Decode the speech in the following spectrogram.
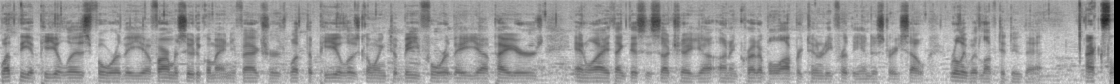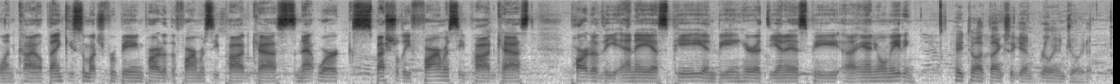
what the appeal is for the uh, pharmaceutical manufacturers, what the appeal is going to be for the uh, payers, and why I think this is such a, uh, an incredible opportunity for the industry. So, really would love to do that. Excellent, Kyle. Thank you so much for being part of the Pharmacy Podcasts Network, Specialty Pharmacy Podcast, part of the NASP, and being here at the NASP uh, annual meeting. Hey, Todd, thanks again. Really enjoyed it.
